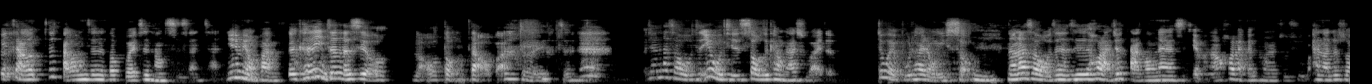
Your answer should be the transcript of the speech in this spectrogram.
因为打工就打工真的都不会正常吃三餐，因为没有办法。对，可是你真的是有劳动到吧？对，真的。而且那时候我是因为我其实瘦是看不太出来的。就我也不太容易瘦，嗯、然后那时候我真的是后来就打工那段时间嘛，然后后来跟同学出去玩，看到就说，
